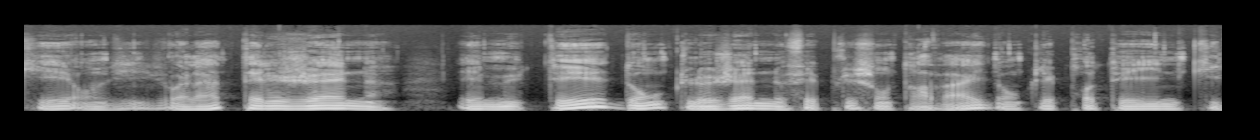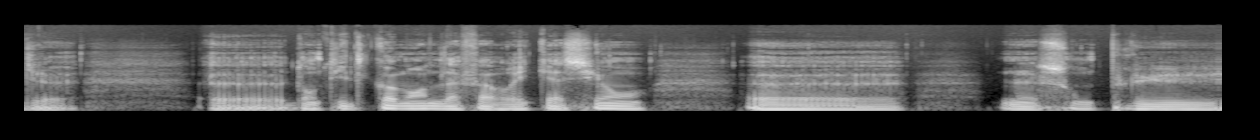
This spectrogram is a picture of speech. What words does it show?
qui est, on dit, voilà, tel gène est muté, donc le gène ne fait plus son travail, donc les protéines euh, dont il commande la fabrication euh, ne sont plus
